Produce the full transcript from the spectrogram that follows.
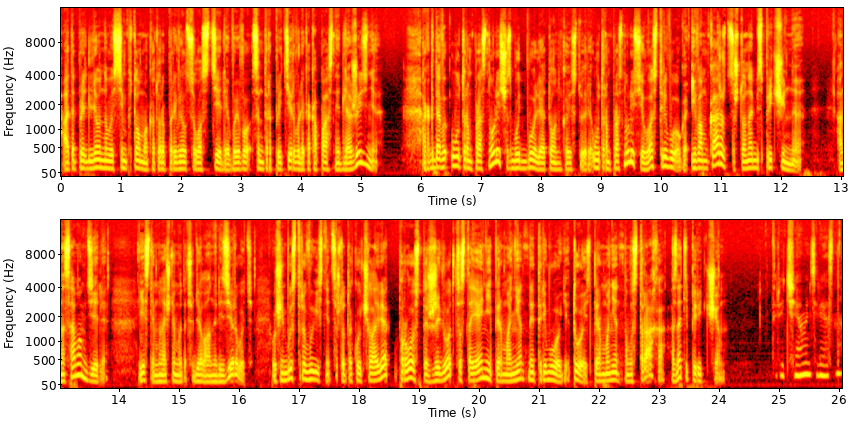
от определенного симптома, который проявился у вас в теле, вы его синтерпретировали как опасный для жизни, А когда вы утром проснулись, сейчас будет более тонкая история, утром проснулись, и у вас тревога, и вам кажется, что она беспричинная. А на самом деле, если мы начнем это все дело анализировать, очень быстро выяснится, что такой человек просто живет в состоянии перманентной тревоги, то есть перманентного страха, а знаете, перед чем? Перед чем, интересно?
